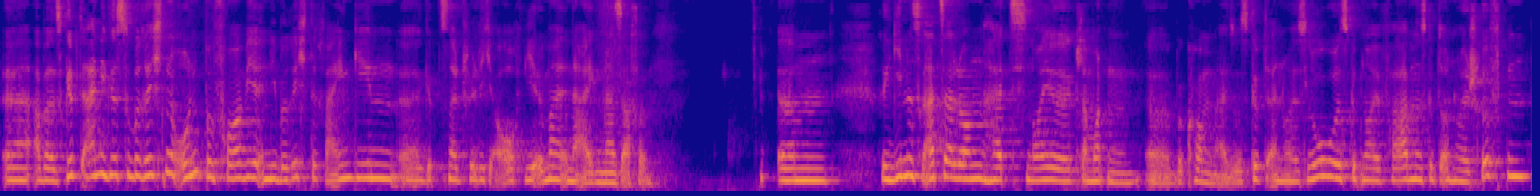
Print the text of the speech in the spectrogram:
Äh, aber es gibt einiges zu berichten und bevor wir in die Berichte reingehen, äh, gibt es natürlich auch wie immer in eigener Sache. Ähm, Regines Radsalon hat neue Klamotten äh, bekommen. Also es gibt ein neues Logo, es gibt neue Farben, es gibt auch neue Schriften.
